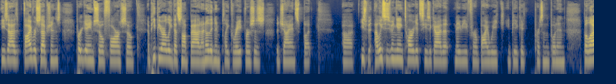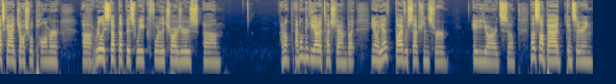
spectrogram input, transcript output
He's had five receptions per game so far. So a PPR league, that's not bad. I know they didn't play great versus the Giants, but uh, he's been at least he's been getting targets. He's a guy that maybe for a bye week he'd be a good person to put in. But last guy, Joshua Palmer, uh, really stepped up this week for the Chargers. Um, I don't I don't think he got a touchdown, but you know he had five receptions for 80 yards, so that's not bad considering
